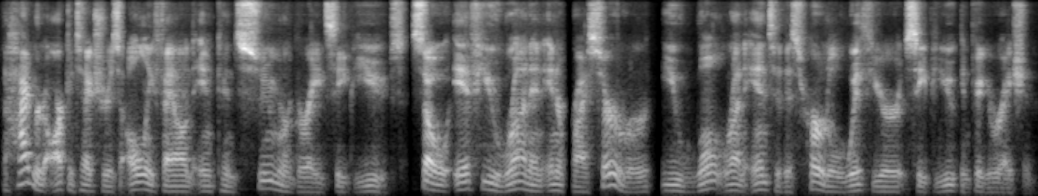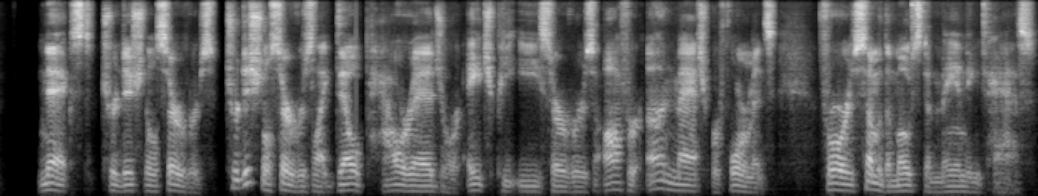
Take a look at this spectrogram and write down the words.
The hybrid architecture is only found in consumer grade CPUs. So if you run an enterprise server, you won't run into this hurdle with your CPU configuration. Next, traditional servers. Traditional servers like Dell PowerEdge or HPE servers offer unmatched performance for some of the most demanding tasks.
